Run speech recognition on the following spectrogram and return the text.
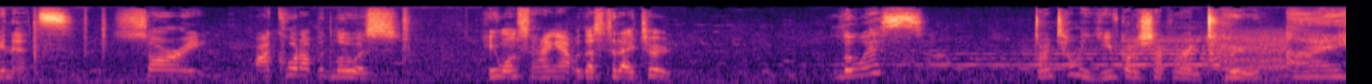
Minutes. Sorry, I caught up with Lewis. He wants to hang out with us today too. Lewis, don't tell me you've got a chaperone too. I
